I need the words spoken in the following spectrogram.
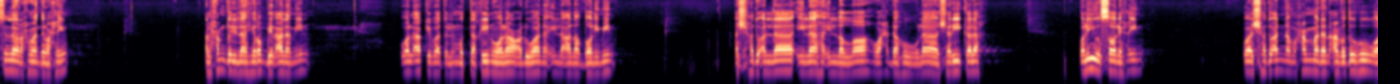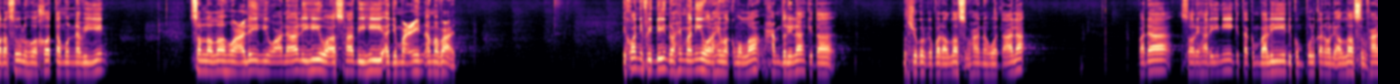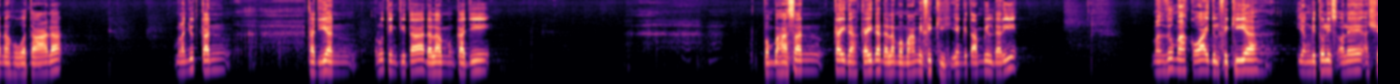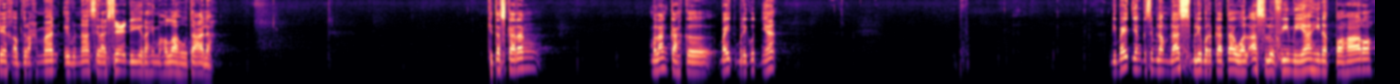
بسم الله الرحمن الرحيم الحمد لله رب العالمين والعاقبة المتقين ولا عدوان إلا على الظالمين أشهد أن لا إله إلا الله وحده لا شريك له ولي الصالحين وأشهد أن محمدا عبده ورسوله وخاتم النبيين صلى الله عليه وعلى آله وأصحابه أجمعين أما بعد Ikhwani fiddin rahimani wa rahimakumullah. Alhamdulillah kita bersyukur kepada Allah Subhanahu wa taala. Pada sore hari ini kita kembali dikumpulkan oleh Allah Subhanahu wa taala melanjutkan kajian rutin kita dalam mengkaji pembahasan kaidah-kaidah dalam memahami fikih yang kita ambil dari Manzumah Qawaidul Fikiyah yang ditulis oleh Syekh Abdurrahman Ibn Nasir As-Sa'di rahimahullahu taala. Kita sekarang melangkah ke bait berikutnya. Di bait yang ke-19 beliau berkata wal aslu fi miyahinat taharah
